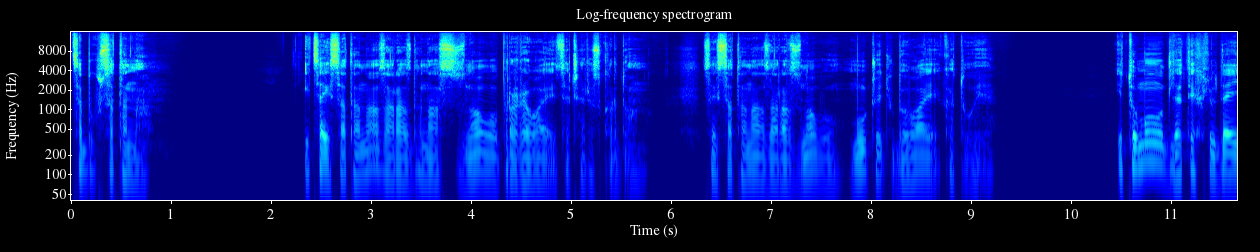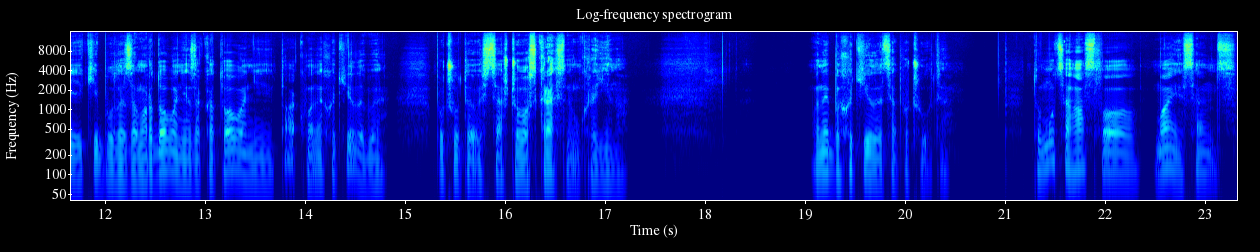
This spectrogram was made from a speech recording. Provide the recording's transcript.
Це був сатана. І цей сатана зараз до нас знову проривається через кордон. Цей сатана зараз знову мучить, вбиває, катує. І тому для тих людей, які були замордовані, закатовані, так, вони хотіли би почути ось це, що Воскресне Україна. Вони би хотіли це почути. Тому це гасло має сенс,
